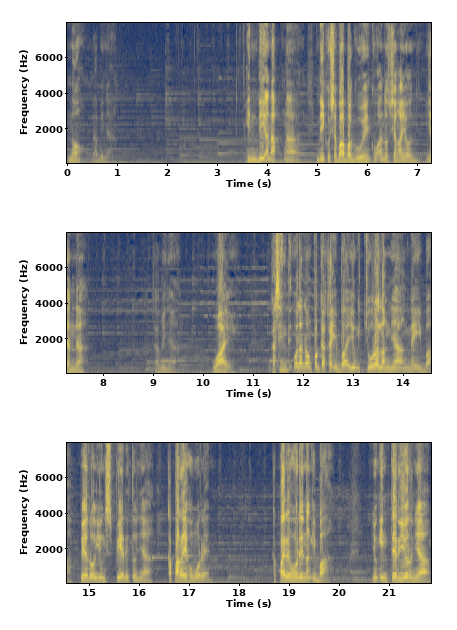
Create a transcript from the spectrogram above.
No, sabi niya. Hindi anak na hindi ko siya babaguhin. Kung ano siya ngayon, yan na. Sabi niya, why? Kasi hindi, wala namang pagkakaiba. Yung itsura lang niya ang naiba. Pero yung spirito niya, kapareho mo rin. Kapareho rin ng iba. Yung interior niya,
